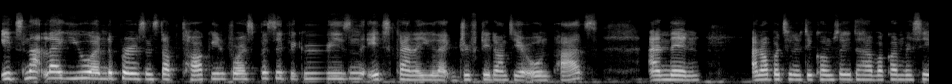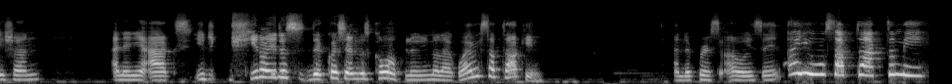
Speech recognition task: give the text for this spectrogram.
it's not like you and the person stop talking for a specific reason. It's kind of you like drifted onto your own paths, and then an opportunity comes for you to have a conversation, and then you ask you you know you just the question just come up you know like why we stop talking, and the person always saying are you stop talk to me.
